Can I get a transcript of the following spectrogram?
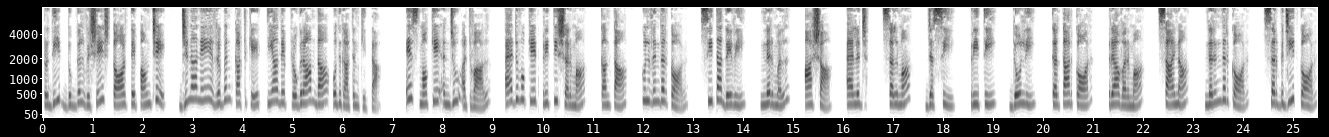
ਪ੍ਰਦੀਪ ਦੁੱਗਲ ਵਿਸ਼ੇਸ਼ ਤੌਰ ਤੇ ਪਹੁੰਚੇ, ਜਿਨ੍ਹਾਂ ਨੇ ਰਿਬਨ ਕੱਟ ਕੇ ਤੀਆਂ ਦੇ ਪ੍ਰੋਗਰਾਮ ਦਾ ਉਦਘਾਟਨ ਕੀਤਾ। ਇਸ ਮੌਕੇ ਅੰਜੂ ਅਟਵਾਲ ਐਡਵੋਕੇਟ ਪ੍ਰੀਤੀ ਸ਼ਰਮਾ ਕੰਤਾ ਕੁਲਵਿੰਦਰ ਕੌਰ ਸੀਤਾ ਦੇਵੀ ਨਿਰਮਲ ਆਸ਼ਾ ਐਲਜ ਸਲਮਾ ਜੱਸੀ ਪ੍ਰੀਤੀ ਡੋਲੀ ਕਰਤਾਰ ਕੌਰ ਪ੍ਰਿਆ ਵਰਮਾ ਸਾਇਨਾ ਨਰਿੰਦਰ ਕੌਰ ਸਰਬਜੀਤ ਕੌਰ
